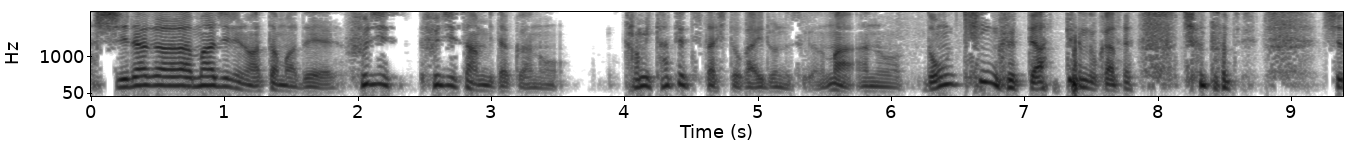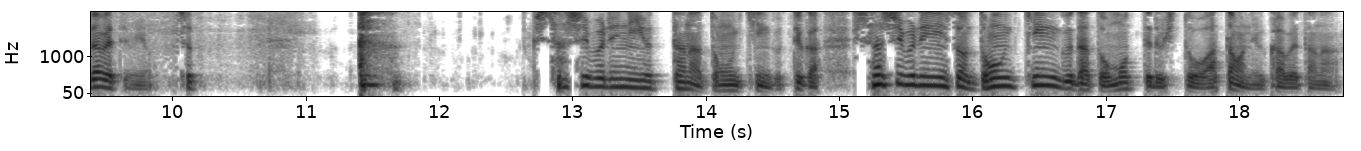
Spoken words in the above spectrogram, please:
白髪混じりの頭で、富士、富士山みたくあの、髪立ててた人がいるんですけど、まあ、あの、ドン・キングって合ってんのかな ちょっと待って、調べてみよう。ちょっと、久しぶりに言ったな、ドン・キング。っていうか、久しぶりにそのドン・キングだと思ってる人を頭に浮かべたな。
